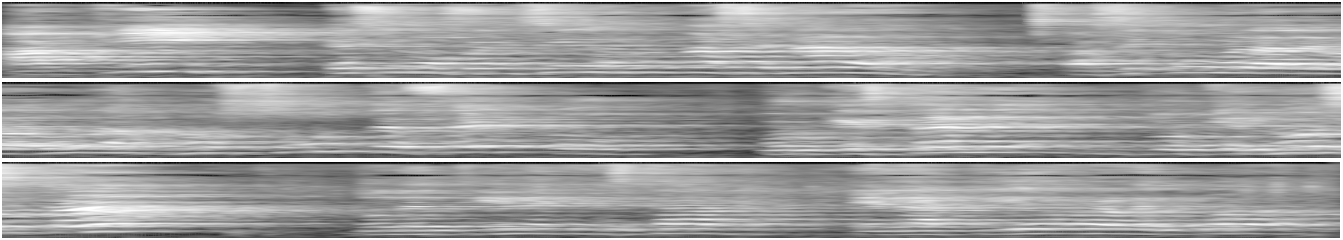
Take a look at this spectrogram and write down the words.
aquí es inofensiva, no hace nada. Así como la levadura no surte efecto porque, está porque no está donde tiene que estar, en la tierra adecuada,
